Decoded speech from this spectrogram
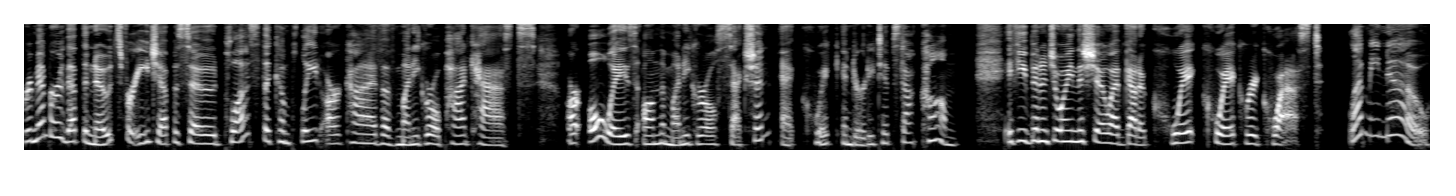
Remember that the notes for each episode, plus the complete archive of Money Girl podcasts, are always on the Money Girl section at quickanddirtytips.com. If you've been enjoying the show, I've got a quick, quick request. Let me know.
